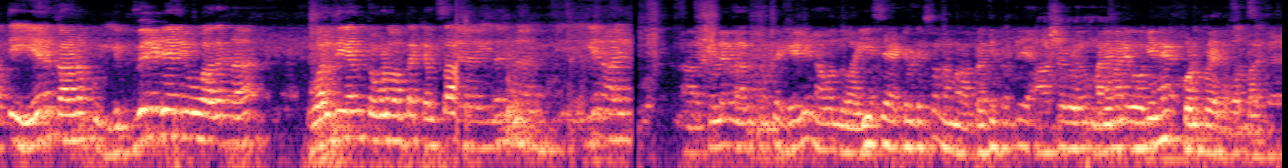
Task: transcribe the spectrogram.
ಮತ್ತೆ ಏನು ಕಾರಣಕ್ಕೂ ಎವ್ರಿ ಡೇ ನೀವು ಅದನ್ನ ವರದಿಯನ್ನು ತಗೊಳ್ಳುವಂತ ಕೆಲಸ ಇದನ್ನ ಏನು ಅಂತ ಹೇಳಿ ನಾವೊಂದು ಐ ಸಿ ಆಕ್ಟಿವಿಟೀಸ್ ನಮ್ಮ ಪ್ರತಿ ಪ್ರತಿ ಆಶೆಗಳನ್ನು ಮನೆ ಮನೆಗೆ ಹೋಗಿನೇ ಕೊಡ್ತಾ ಇದ್ದಾರೆ.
